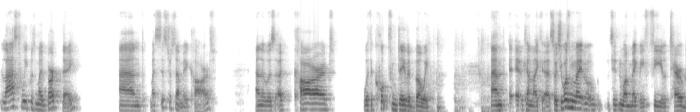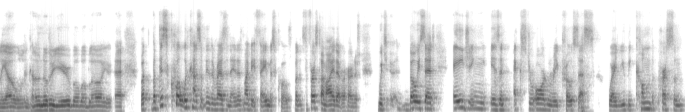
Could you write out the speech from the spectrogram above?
Last week was my birthday, and my sister sent me a card, and it was a card with a quote from David Bowie. and it, kind of like uh, so she wasn't she didn't want to make me feel terribly old and kind of another year blah blah blah uh, but but this quote was kind of something that resonated. It might be a famous quote but it's the first time i'd ever heard it which uh, bowie said aging is an extraordinary process where you become the person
